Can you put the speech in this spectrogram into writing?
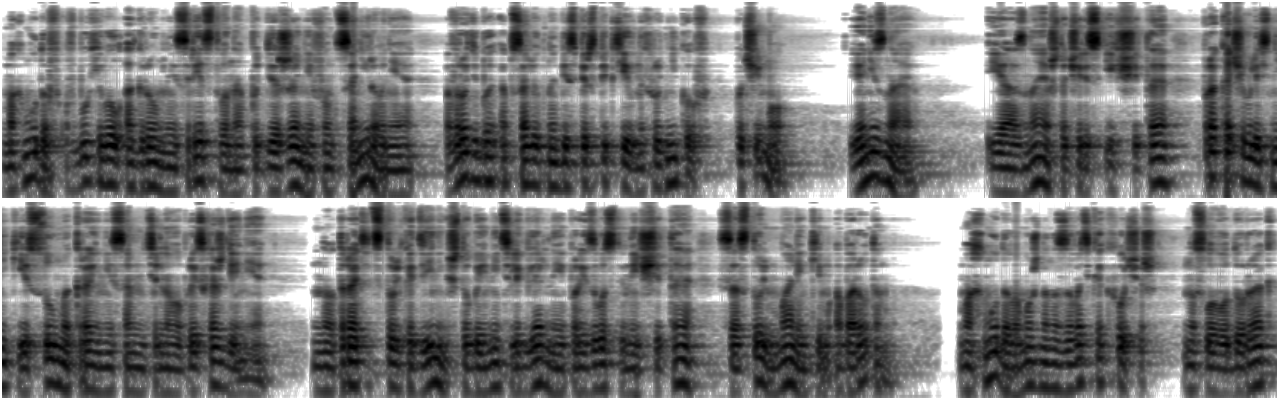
Махмудов вбухивал огромные средства на поддержание функционирования вроде бы абсолютно бесперспективных рудников. Почему? Я не знаю. Я знаю, что через их счета прокачивались некие суммы крайне сомнительного происхождения – но тратить столько денег, чтобы иметь легальные производственные счета со столь маленьким оборотом? Махмудова можно называть как хочешь, но слово «дурак»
